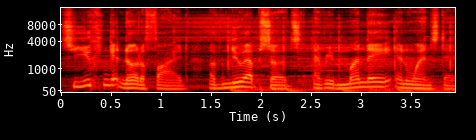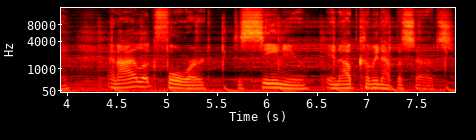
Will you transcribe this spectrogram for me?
so you can get notified of new episodes every Monday and Wednesday. And I look forward to seeing you in upcoming episodes.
